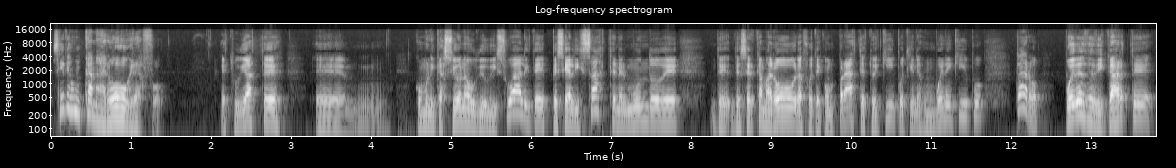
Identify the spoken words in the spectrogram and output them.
Si eres un camarógrafo, estudiaste em, comunicación audiovisual y te especializaste en el mundo de, ser camarógrafo, te compraste tu equipo, tienes un buen equipo, claro, puedes dedicarte,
